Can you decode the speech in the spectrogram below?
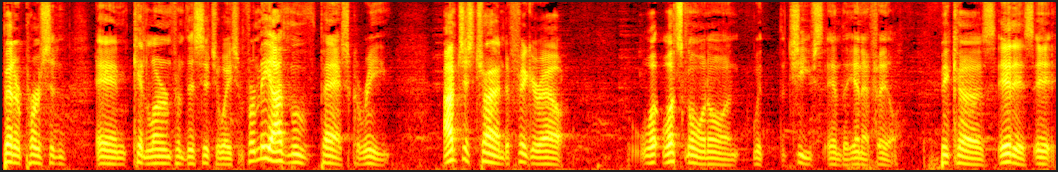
better person and can learn from this situation. For me, I've moved past Kareem. I'm just trying to figure out what what's going on with the Chiefs and the NFL because it is it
